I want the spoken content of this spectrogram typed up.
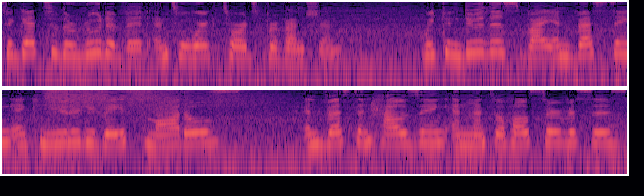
To get to the root of it and to work towards prevention. We can do this by investing in community-based models, invest in housing and mental health services,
